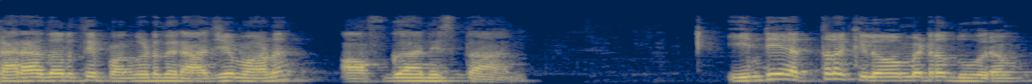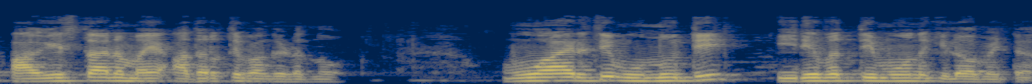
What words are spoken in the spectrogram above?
കരാതിർത്തി പങ്കിടുന്ന രാജ്യമാണ് അഫ്ഗാനിസ്ഥാൻ ഇന്ത്യ എത്ര കിലോമീറ്റർ ദൂരം പാകിസ്ഥാനുമായി അതിർത്തി പങ്കിടുന്നു? മൂവായിരത്തി മുന്നൂറ്റി ഇരുപത്തി മൂന്ന് കിലോമീറ്റർ.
